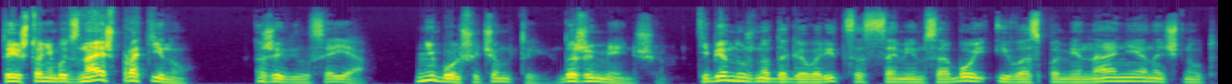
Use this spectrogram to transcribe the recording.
«Ты что-нибудь знаешь про Тину?» оживился я. «Не больше, чем ты, даже меньше. Тебе нужно договориться с самим собой, и воспоминания начнут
